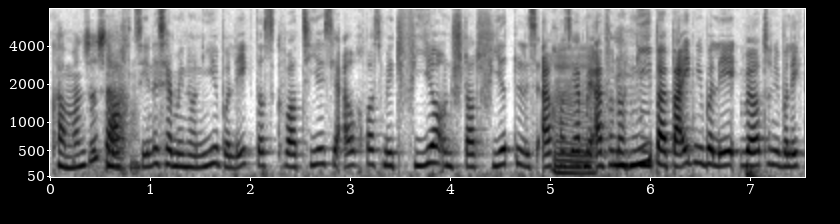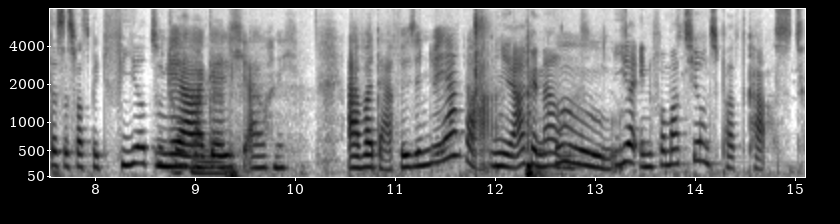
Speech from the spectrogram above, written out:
kann man so sagen. Macht Sinn. Ich habe mir noch nie überlegt, das Quartier ist ja auch was mit vier und statt Viertel ist auch was. Ich habe mir einfach noch nie mhm. bei beiden Überle Wörtern überlegt, dass das was mit vier zu tun ja, hat. Ja, ich auch nicht. Aber dafür sind wir ja da. Ja, genau. Uh. Ihr Informationspodcast.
